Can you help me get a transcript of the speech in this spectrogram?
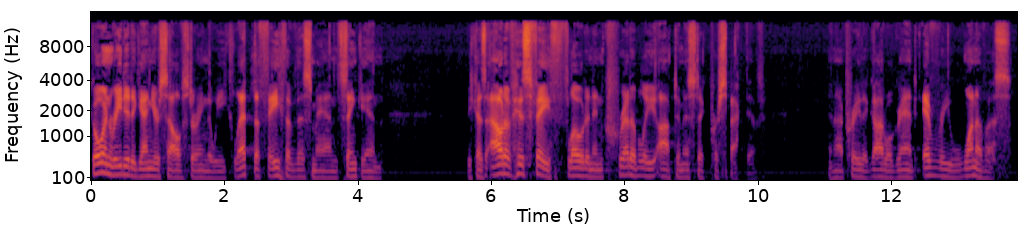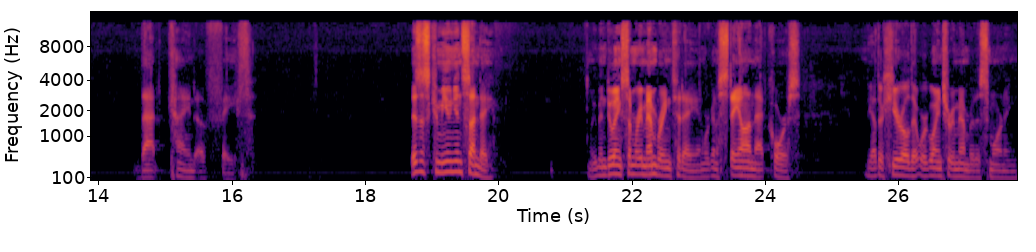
go and read it again yourselves during the week. Let the faith of this man sink in because out of his faith flowed an incredibly optimistic perspective. And I pray that God will grant every one of us that kind of faith. This is Communion Sunday. We've been doing some remembering today, and we're going to stay on that course. The other hero that we're going to remember this morning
